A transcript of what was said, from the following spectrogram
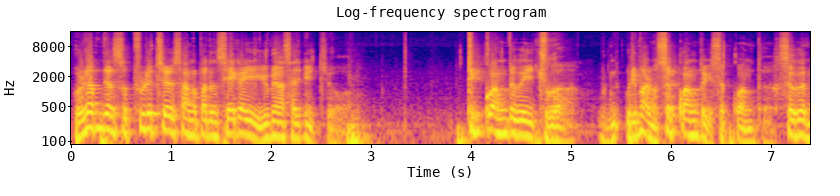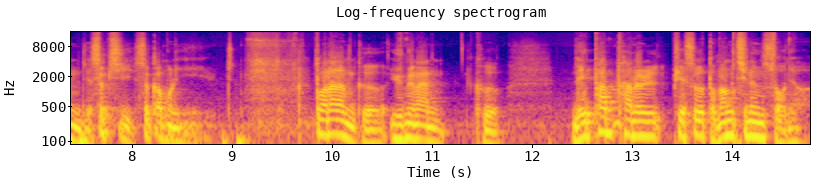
월남전에서 플리처상을 받은 세 가지 유명한 사진이 있죠. 뒷광덕의 죽음. 우리말로 석광덕이 석광덕. 석은 이제 석시, 석가모니. 또 하나는 그 유명한 그 네판탄을 피해서 도망치는 소녀.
